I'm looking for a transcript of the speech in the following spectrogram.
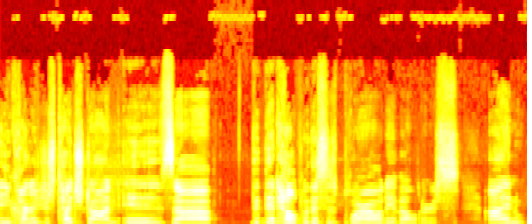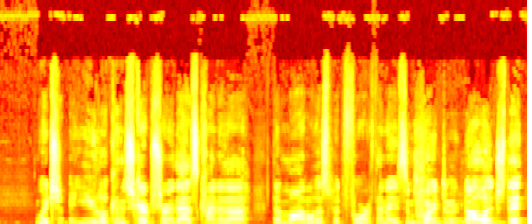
you kind of just touched on is uh, that, that help with this is plurality of elders, uh, and which you look in the scripture and that's kind of the, the model that's put forth. And it's important to acknowledge that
